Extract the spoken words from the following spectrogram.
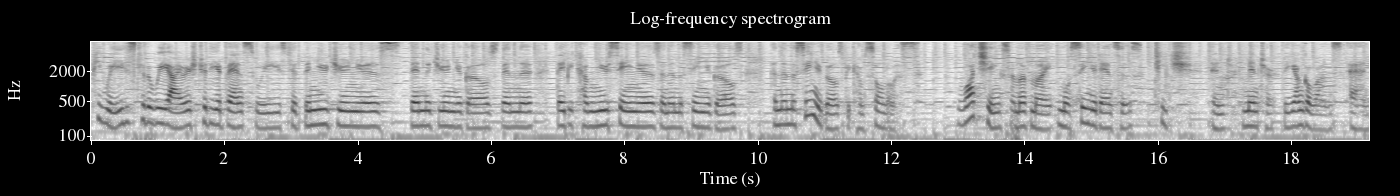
Pee-wees to the Wee Irish to the Advanced Wees to the new juniors, then the junior girls, then the, they become new seniors and then the senior girls and then the senior girls become soloists. Watching some of my more senior dancers teach and mentor the younger ones and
